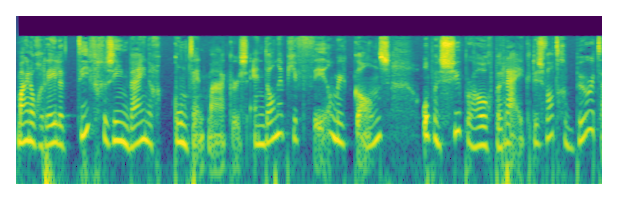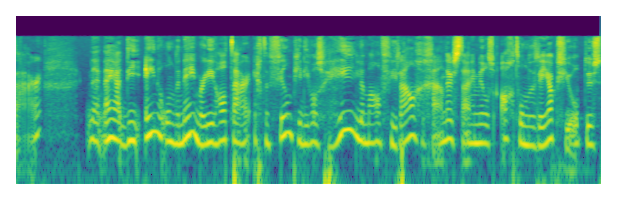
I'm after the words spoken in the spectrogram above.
maar nog relatief gezien weinig contentmakers. En dan heb je veel meer kans op een superhoog bereik. Dus wat gebeurt daar? Nou, ja, die ene ondernemer die had daar echt een filmpje, die was helemaal viraal gegaan. Daar staan inmiddels 800 reacties op. Dus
